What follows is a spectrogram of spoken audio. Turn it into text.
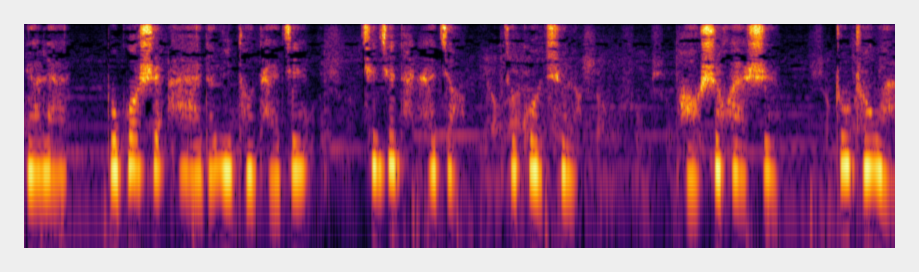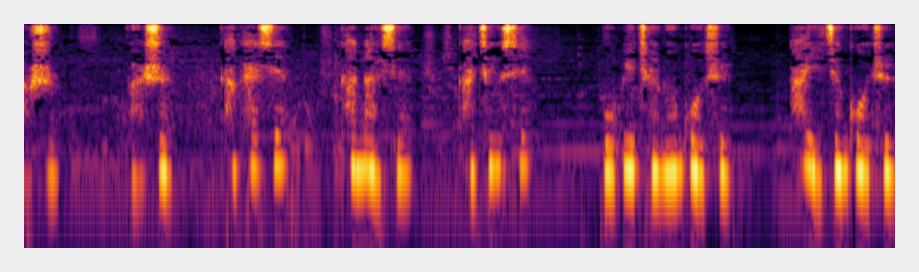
原来不过是矮矮的一层台阶，轻轻抬抬脚。就过去了。好事坏事，终成往事。凡事看开些，看淡些，看清些，不必沉沦过去，它已经过去；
